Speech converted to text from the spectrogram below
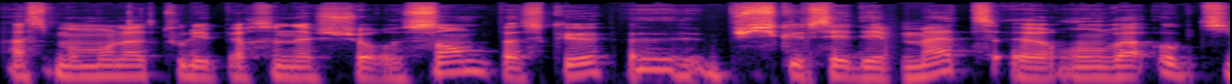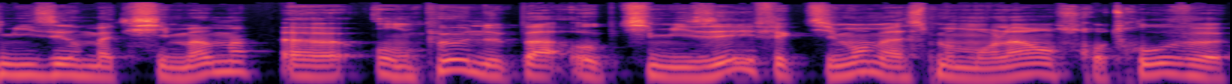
à ce moment-là, tous les personnages se ressemblent parce que euh, puisque c'est des maths, euh, on va optimiser au maximum. Euh, on peut ne pas optimiser effectivement, mais à ce moment-là, on se retrouve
